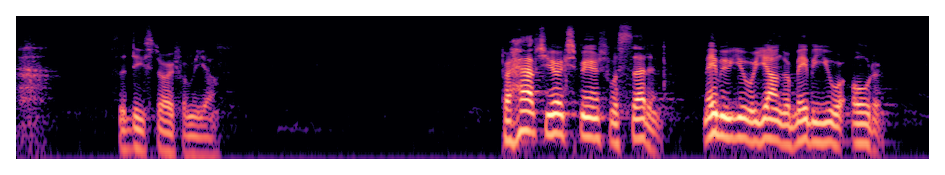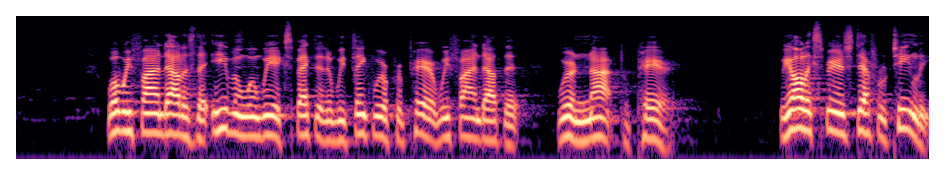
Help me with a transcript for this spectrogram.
It's a deep story for me, y'all. Perhaps your experience was sudden. Maybe you were younger, maybe you were older. What we find out is that even when we expect it and we think we are prepared, we find out that we're not prepared. We all experience death routinely.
